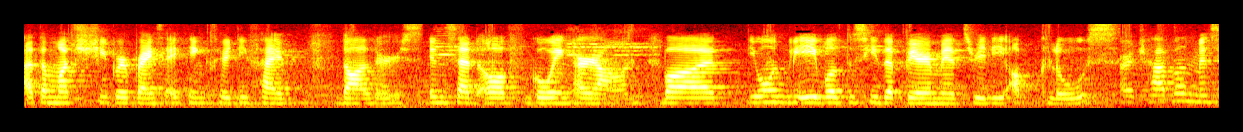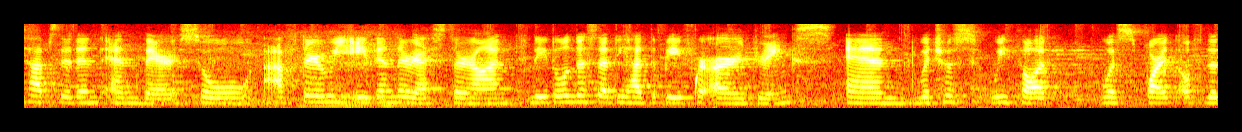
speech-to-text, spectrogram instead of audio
at a much cheaper price, I think $35 instead of going around. But you won't be able to see the pyramids really up close. Our travel mishaps didn't end there. So after we ate in the restaurant, they told us that we had to pay for our drinks and which was we thought was part of the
